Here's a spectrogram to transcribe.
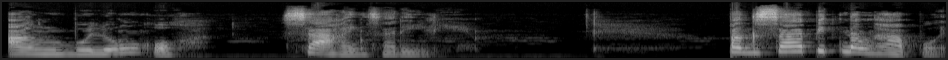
Ang bulong ko sa aking sarili. Pagsapit ng hapon,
